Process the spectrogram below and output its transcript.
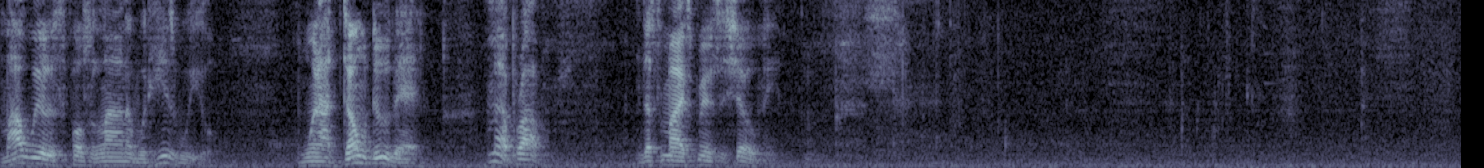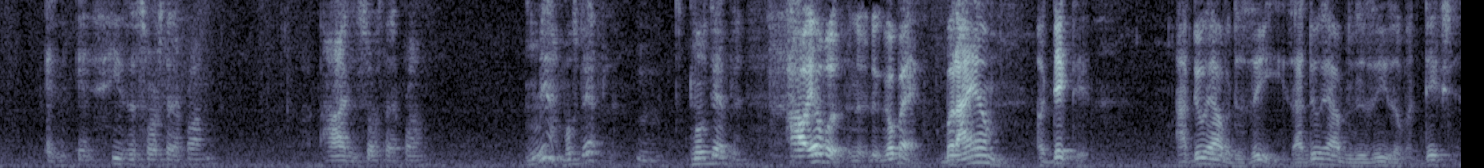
My will is supposed to line up with His will. When I don't do that, I'm gonna have problems. That's what my experience has showed me. And is he's the source of that problem? Hyde is the source of that problem? Yeah, most definitely. Mm. Most definitely. However, go back. But I am addicted. I do have a disease. I do have the disease of addiction.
